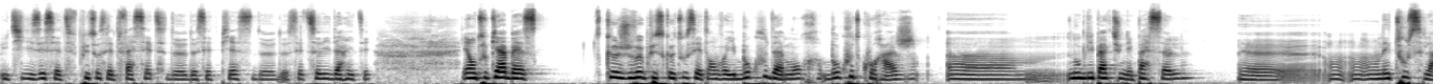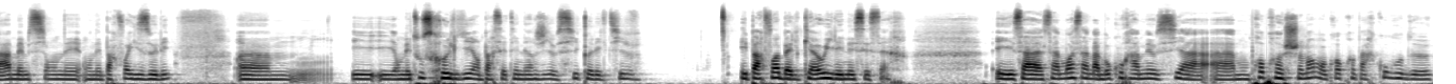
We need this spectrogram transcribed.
utiliser cette plutôt cette facette de, de cette pièce de, de cette solidarité. Et en tout cas, ben, que je veux plus que tout, c'est t'envoyer beaucoup d'amour, beaucoup de courage. Euh, n'oublie pas que tu n'es pas seul. on, est tous là, même si on est, on est parfois isolés. Et, on est tous reliés hein, par cette énergie aussi collective. Et parfois, ben, le chaos, il est nécessaire. Et ça, ça moi, ça m'a beaucoup ramené aussi à, mon propre chemin, mon propre parcours de,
